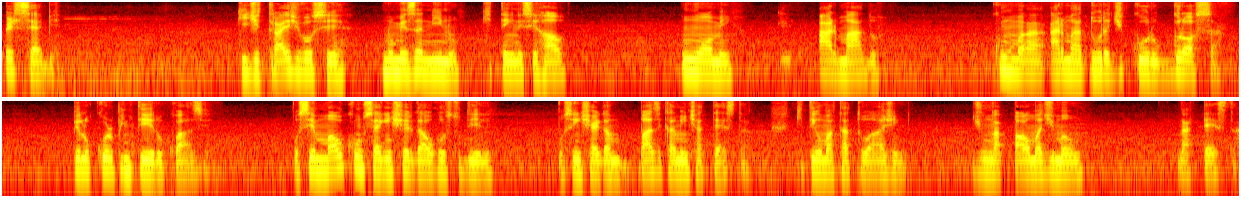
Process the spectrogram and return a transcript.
percebe que de trás de você, no mezanino que tem nesse hall, um homem armado com uma armadura de couro grossa pelo corpo inteiro quase. Você mal consegue enxergar o rosto dele Você enxerga basicamente a testa, que tem uma tatuagem de uma palma de mão na testa.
